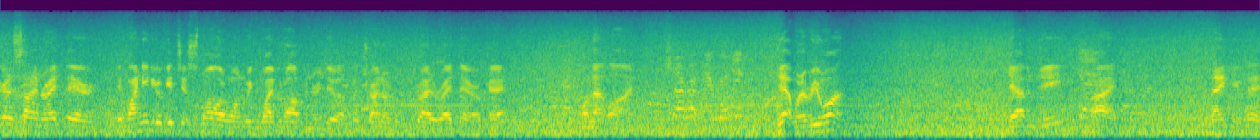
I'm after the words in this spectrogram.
All right, so you're gonna sign right there. If I need to go get you a smaller one, we can wipe it off and redo it. But try to write it right there, okay? On that line. Should I write my real name? Yeah, whatever you want. Gavin G. All right. Thank you. Hey,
